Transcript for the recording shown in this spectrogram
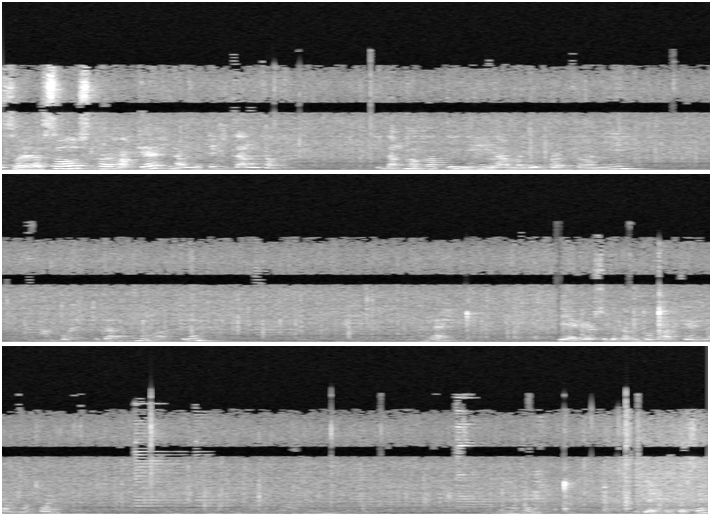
soya sauce Kita enggak. 기땅거 ini yang 야만이 pertani aku 기땅거 같아 네 얘가 kita 같아 야만고 ya? lagi ko sih?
